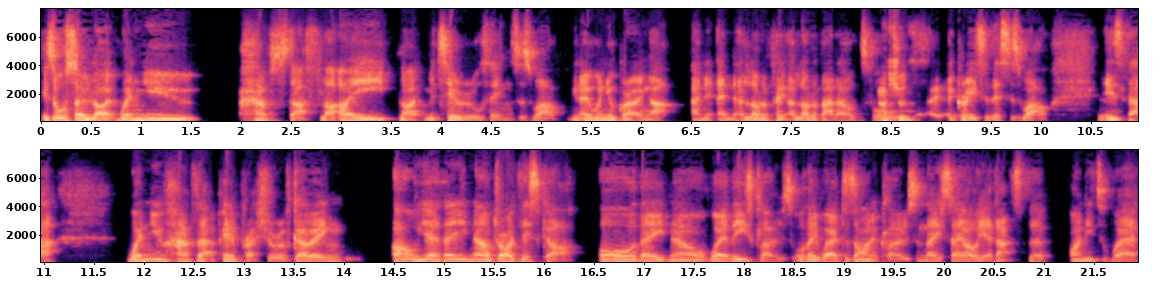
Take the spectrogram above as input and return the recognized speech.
it's also like when you have stuff like i like material things as well you know when you're growing up and and a lot of a lot of adults will agree to this as well Yeah. is that when you have that peer pressure of going oh yeah they now drive this car or they now wear these clothes or they wear designer clothes and they say oh yeah that's the i need to wear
